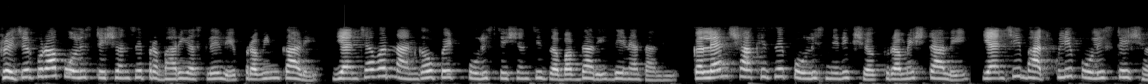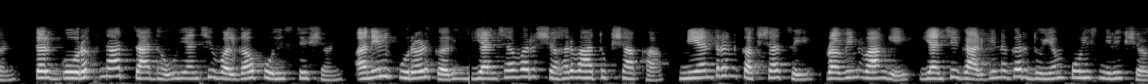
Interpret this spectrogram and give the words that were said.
फ्रेजरपुरा पोलीस स्टेशनचे प्रभारी असलेले प्रवीण काळे यांच्यावर नांदगाव पेठ पोलीस स्टेशनची जबाबदारी देण्यात आली. कल्याण शाखेचे पोलीस निरीक्षक रमेश टाले यांची भातकुली पोलीस स्टेशन तर गोरखनाथ जाधव यांची वलगाव पोलीस स्टेशन अनिल कुरडकर यांच्यावर शहर वाहतूक शाखा नियंत्रण कक्षाचे प्रवीण वांगे यांची गाडगेनगर दुय्यम पोलीस निरीक्षक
